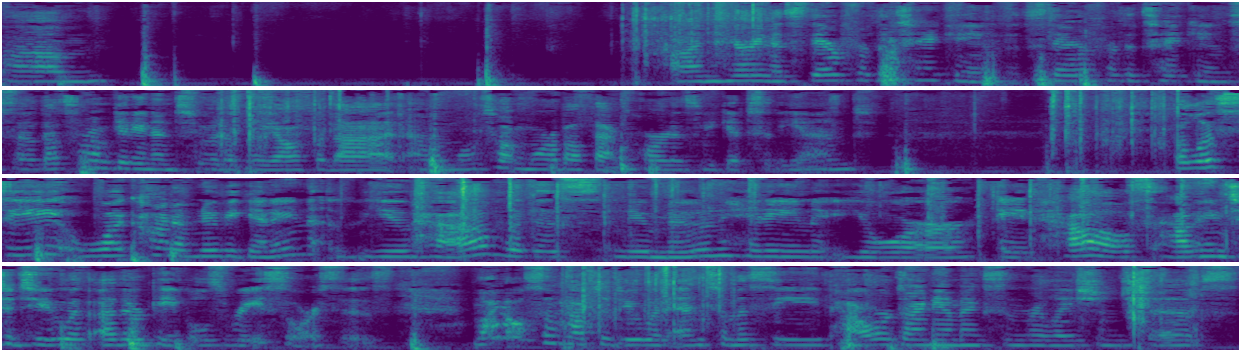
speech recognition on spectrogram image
Um, I'm hearing it's there for the taking. It's there for the taking. So that's what I'm getting intuitively off of that. Um, we'll talk more about that card as we get to the end. But let's see what kind of new beginning you have with this new moon hitting your eighth house, having to do with other people's resources. Might also have to do with intimacy, power dynamics in relationships.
